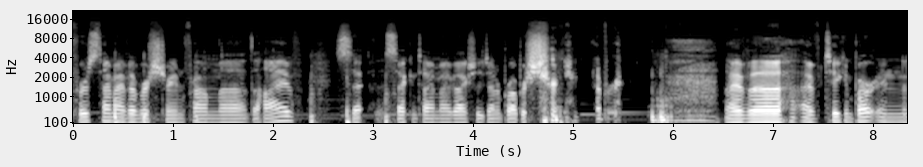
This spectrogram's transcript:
first time I've ever streamed from uh, the Hive. Se- second time I've actually done a proper stream ever. I've uh, I've taken part in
